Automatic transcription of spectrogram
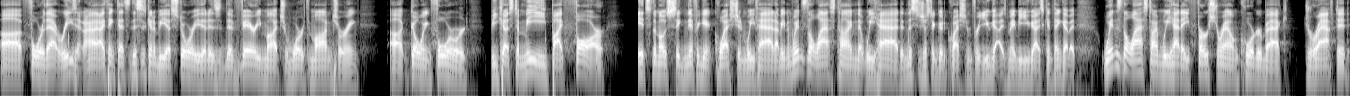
uh, for that reason? I, I think that's this is going to be a story that is that very much worth monitoring uh, going forward because to me, by far, it's the most significant question we've had. I mean, when's the last time that we had, and this is just a good question for you guys, maybe you guys can think of it. When's the last time we had a first round quarterback drafted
